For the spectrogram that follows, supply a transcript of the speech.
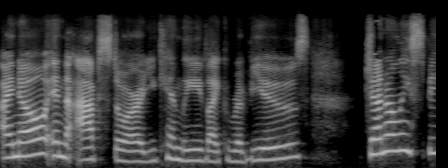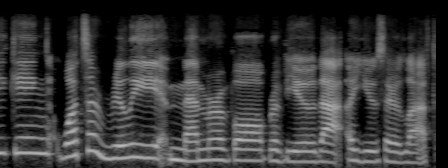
I know in the App Store, you can leave like reviews generally speaking, what's a really memorable review that a user left,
